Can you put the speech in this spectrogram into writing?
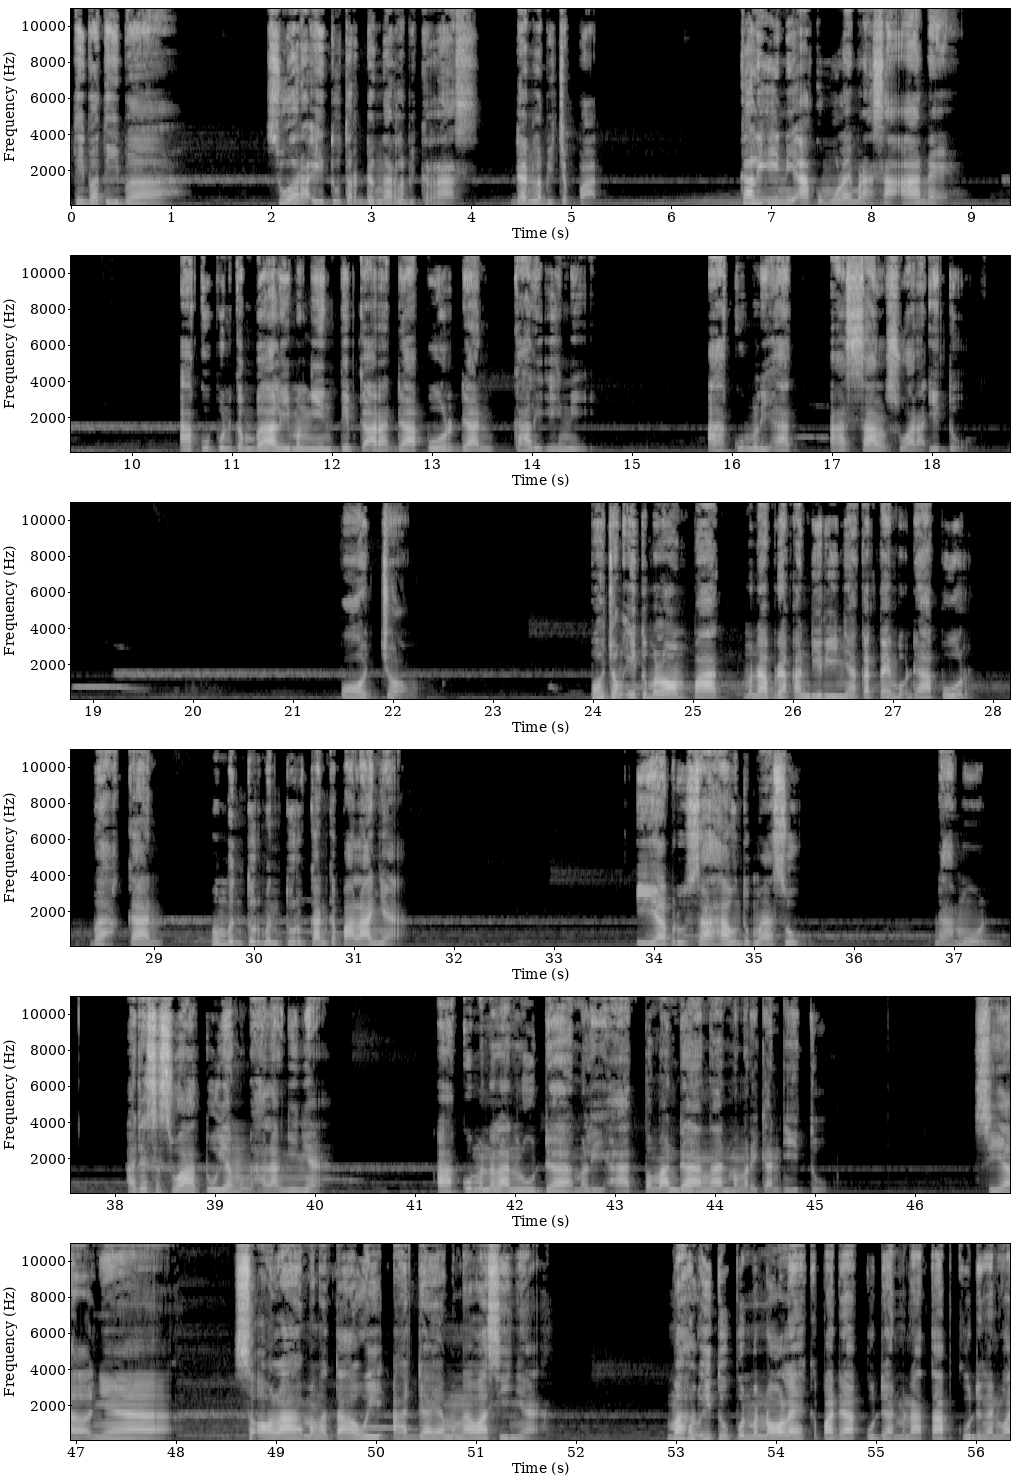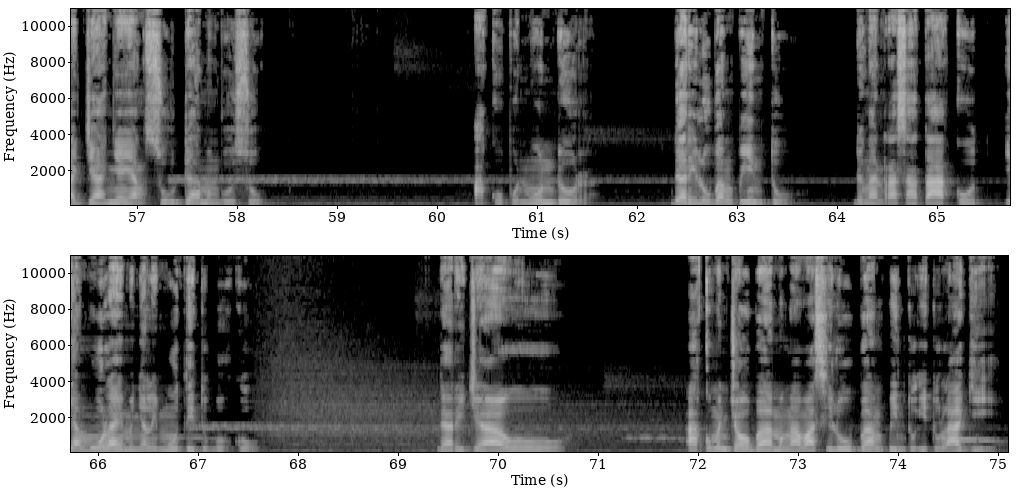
Tiba-tiba, suara itu terdengar lebih keras dan lebih cepat. Kali ini aku mulai merasa aneh. Aku pun kembali mengintip ke arah dapur, dan kali ini aku melihat asal suara itu. Pocong, pocong itu melompat, menabrakkan dirinya ke tembok dapur, bahkan membentur-benturkan kepalanya. Ia berusaha untuk masuk, namun ada sesuatu yang menghalanginya. Aku menelan ludah melihat pemandangan mengerikan itu. Sialnya, seolah mengetahui ada yang mengawasinya. Makhluk itu pun menoleh kepadaku dan menatapku dengan wajahnya yang sudah membusuk. Aku pun mundur dari lubang pintu dengan rasa takut yang mulai menyelimuti tubuhku. Dari jauh, aku mencoba mengawasi lubang pintu itu lagi,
